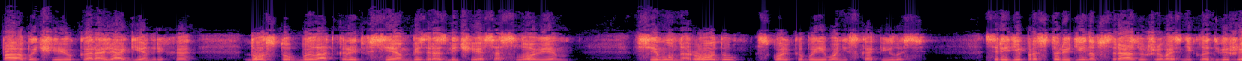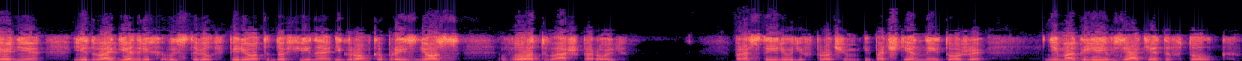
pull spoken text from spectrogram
По обычаю короля Генриха доступ был открыт всем без различия сословием, всему народу, сколько бы его ни скопилось. Среди простолюдинов сразу же возникло движение, едва Генрих выставил вперед дофина и громко произнес «Вот ваш король». Простые люди, впрочем, и почтенные тоже, не могли взять это в толк,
